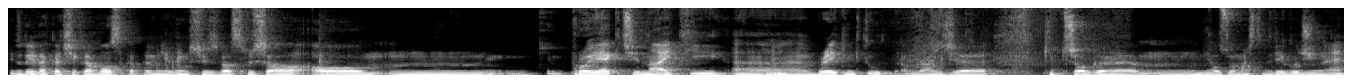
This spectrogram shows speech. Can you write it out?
I tutaj taka ciekawostka, pewnie większość z Was słyszała o mm, projekcie Nike e, mhm. Breaking Tooth, prawda, gdzie Kipchoge mm, miał złamać te dwie godziny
